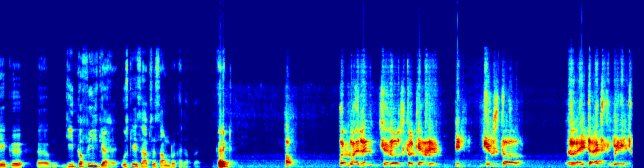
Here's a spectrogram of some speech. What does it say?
एक गीत का फील क्या है, उसके हिसाब से साउंड रखा जाता है। करेक्ट हाँ। पर वायलिन चेलोस का क्या है? It gives the it adds weight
